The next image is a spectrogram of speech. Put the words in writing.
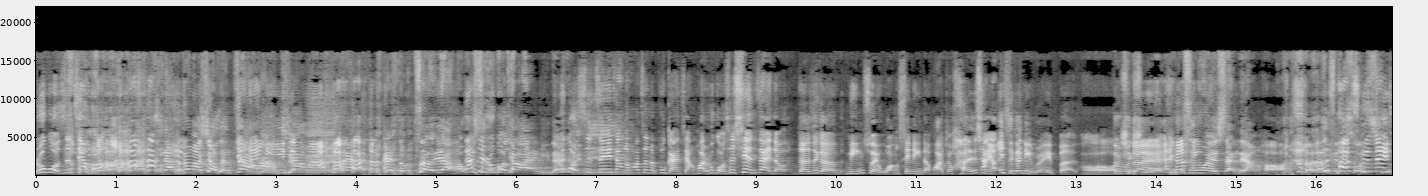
如果是这样子，你干嘛笑成这样？爱你一下吗？哎，怎么这样啊？但是如果跳爱你的，如果是这一张的话，真的不敢讲话。如果是现在的的这个名嘴王心凌的话，就很想要一直跟你 re 本哦，对不对？你不是因为善良哈，他是内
